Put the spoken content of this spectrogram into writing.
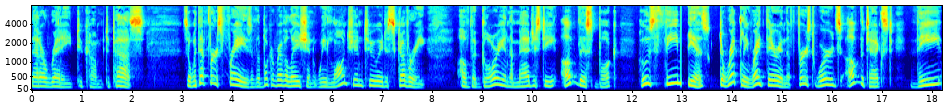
that are ready to come to pass. So, with that first phrase of the book of Revelation, we launch into a discovery of the glory and the majesty of this book, whose theme is directly right there in the first words of the text the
